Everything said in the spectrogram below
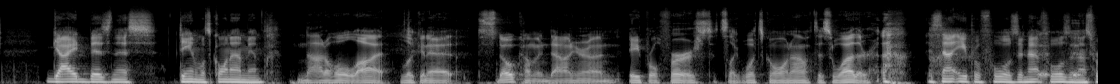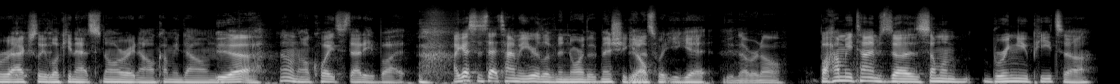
Guide Business. Dan, what's going on, man? Not a whole lot. Looking at snow coming down here on April 1st, it's like, what's going on with this weather? It's not April Fools. They're not fools in us. We're actually looking at snow right now coming down. yeah, I don't know, quite steady, but I guess it's that time of year living in northern Michigan. Yep. That's what you get. you never know. But how many times does someone bring you pizza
